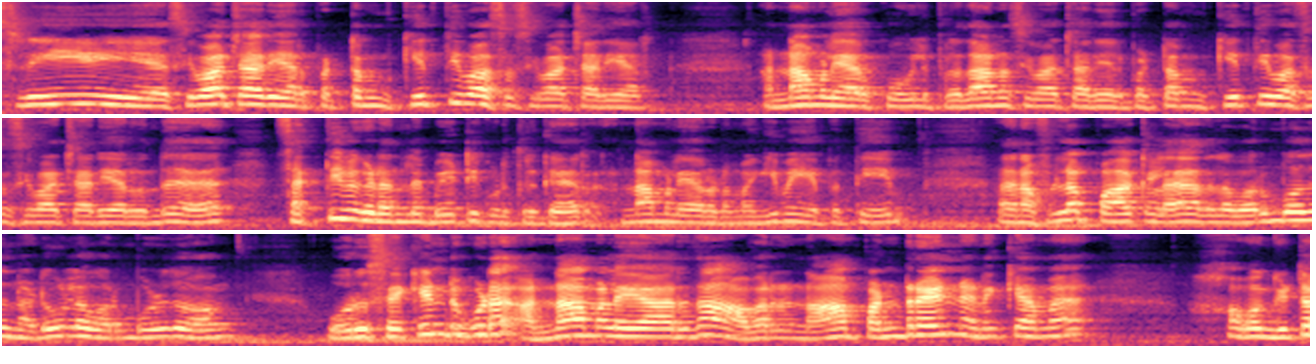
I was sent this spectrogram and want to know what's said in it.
ஸ்ரீ சிவாச்சாரியார் பட்டம் கீர்த்திவாச சிவாச்சாரியார் அண்ணாமலையார் கோவில் பிரதான சிவாச்சாரியார் பட்டம் கீர்த்திவாச சிவாச்சாரியார் வந்து சக்தி விகடனில் பேட்டி கொடுத்துருக்கார். அண்ணாமலையாரோட மகிமையை பற்றி அதை நான் ஃபுல்லாக பார்க்கல. அதில் வரும்போது நடுவில் வரும்பொழுதும் ஒரு செகண்டு கூட அண்ணாமலையார் தான் அவர் நான் பண்ணுறேன்னு நினைக்காம அவங்ககிட்ட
